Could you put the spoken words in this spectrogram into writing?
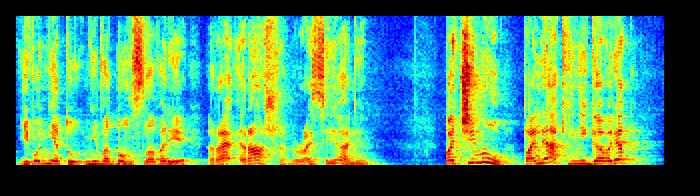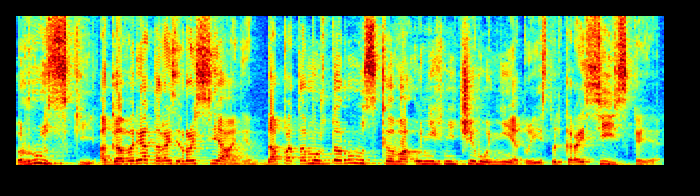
Его нету ни в одном словаре. Russian, россиянин. Почему поляки не говорят русский, а говорят рос- россиянин? Да потому что русского у них ничего нету, есть только российское.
